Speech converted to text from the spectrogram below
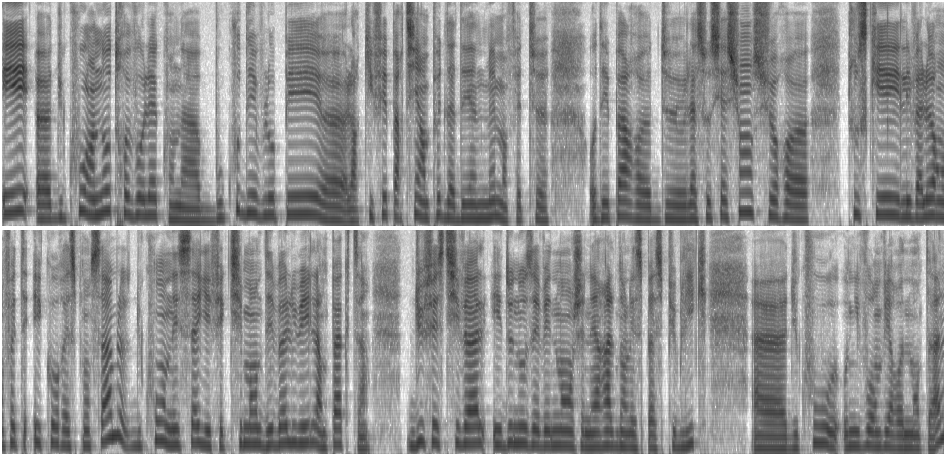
Et euh, du coup, un autre volet qu'on a beaucoup développé, euh, alors qui fait partie un peu de l'ADN même en fait euh, au départ euh, de l'association sur tout ce qui est les valeurs en fait éco-responsables. Du coup, on essaye effectivement d'évaluer l'impact du festival et de nos événements en général dans l'espace public. du coup, au niveau environnemental,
